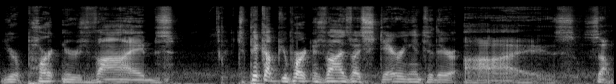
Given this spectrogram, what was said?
your partner's vibes to pick up your partner's vibes by staring into their eyes. So,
